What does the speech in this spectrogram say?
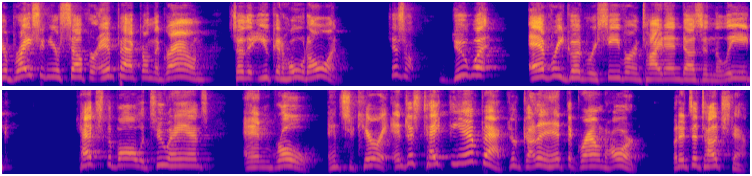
You're bracing yourself for impact on the ground so that you can hold on. Just do what every good receiver and tight end does in the league catch the ball with two hands and roll and secure it and just take the impact. You're going to hit the ground hard, but it's a touchdown.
